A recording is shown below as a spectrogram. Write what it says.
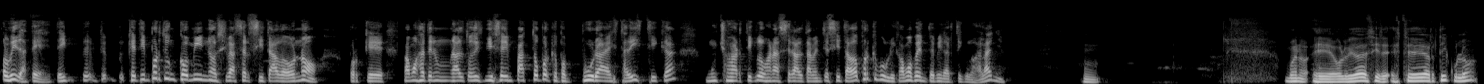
olvídate, que te importe un comino si va a ser citado o no, porque vamos a tener un alto índice de impacto porque por pura estadística muchos artículos van a ser altamente citados porque publicamos 20.000 artículos al año. Hmm. Bueno, eh, olvidado decir, este artículo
